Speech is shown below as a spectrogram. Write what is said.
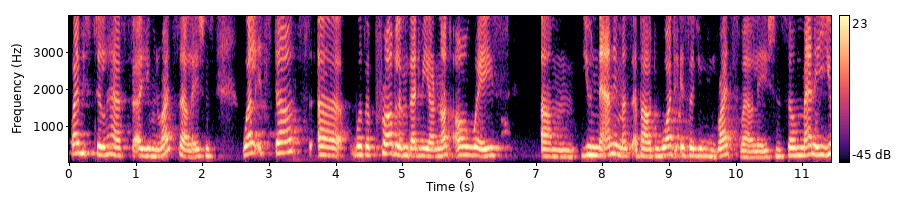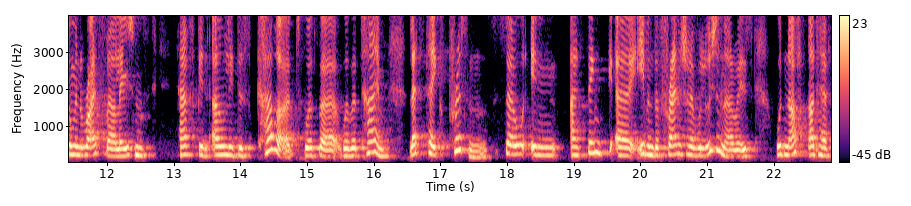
Why we still have uh, human rights violations well, it starts uh, with a problem that we are not always um, unanimous about what is a human rights violation. So many human rights violations have been only discovered with a, with a time. Let's take prisons. So in, I think uh, even the French revolutionaries would not, not have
